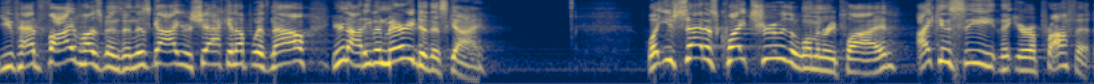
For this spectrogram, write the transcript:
you've had five husbands, and this guy you're shacking up with now, you're not even married to this guy. What you said is quite true, the woman replied. I can see that you're a prophet.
